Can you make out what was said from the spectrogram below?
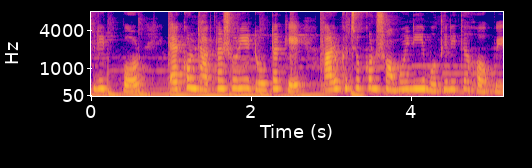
মিনিট পর। এখন ঢাকনা সরিয়ে ডোটাকে আরও কিছুক্ষণ সময় নিয়ে মথে নিতে হবে।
